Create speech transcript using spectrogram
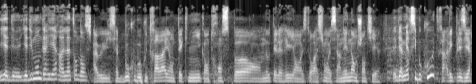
y, a de, y a du monde derrière l'intendance. Ah oui, c'est beaucoup, beaucoup de travail en technique, en transport, en hôtellerie, en restauration, et c'est un énorme chantier. Eh bien, merci beaucoup. Avec plaisir.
